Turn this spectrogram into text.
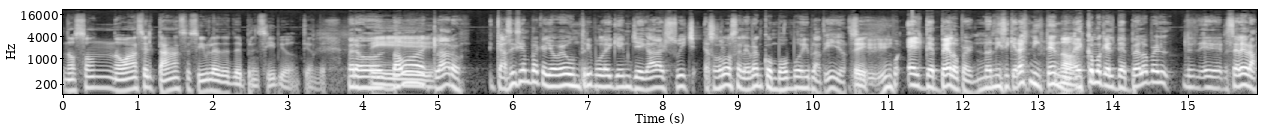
no son, no van a ser tan accesibles desde el principio, ¿entiendes? Pero Y- vamos a ver, claro. Casi siempre que yo veo un AAA game llegar al Switch, eso lo celebran con bombos y platillos. Sí. El developer, no, ni siquiera es Nintendo, No. es como que el developer eh, celebra,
